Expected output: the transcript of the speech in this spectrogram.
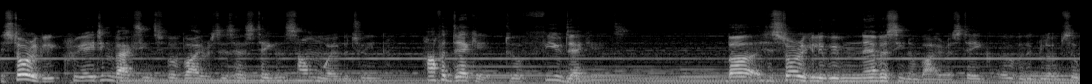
Historically, creating vaccines for viruses has taken somewhere between half a decade to a few decades. But historically, we've never seen a virus take over the globe so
